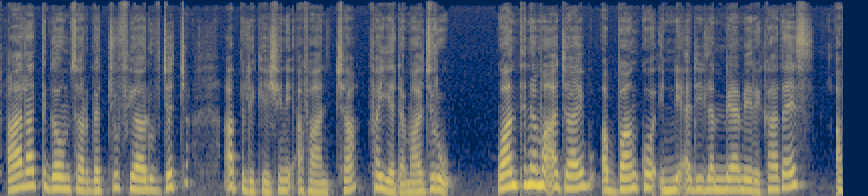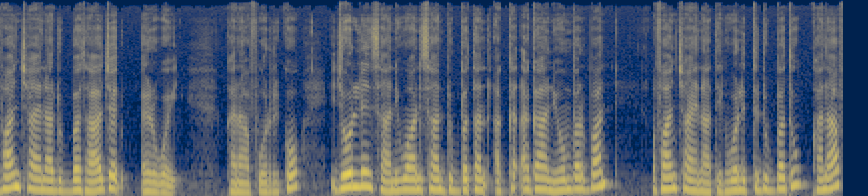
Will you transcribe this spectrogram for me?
caalaatti ga'umsa argachuuf yaaluuf jecha appilikeeshinii afaanichaa fayyadamaa jiru wanti nama ajaa'ibu abbaan koo inni adii lammii ameerikaa ta'es afaan chaayinaa dubbataa jedhu eerwey. kanaaf warri koo ijoolleen isaanii waan isaan dubbatan akka dhagaan yoon barbaanne afaan chaayinaatiin walitti dubbatu kanaaf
